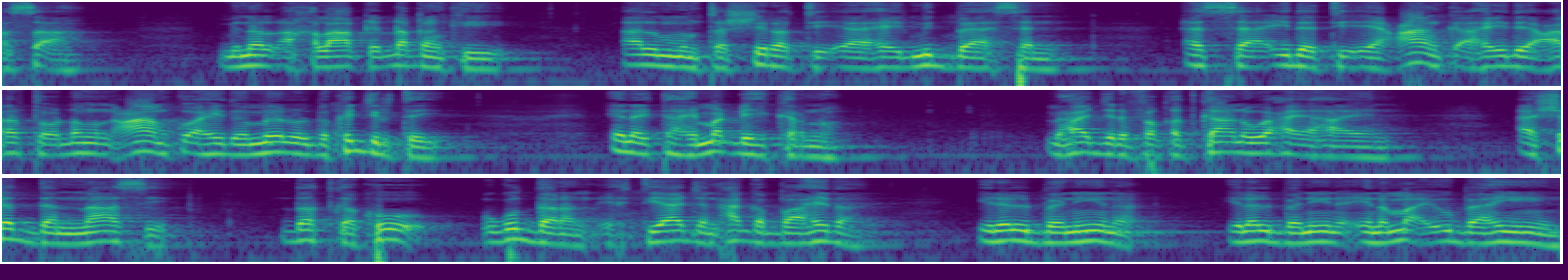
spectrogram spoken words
aasa ah min al akhlaaqi dhaqankii almuntashirati ee ahayd mid baahsan assaa-idati ee caanka ahayd ee carabta oo dhan caam ku ahayd oo meel walba ka jirtay inay tahay ma dhihi karno maxaa jira faqad kaanuu waxay ahaayeen ashadda annaasi dadka ku ugu daran ixtiyaajan xagga baahida ilalbaniina ilalbaniina inama ay u baahan yihiin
